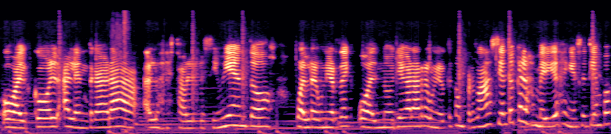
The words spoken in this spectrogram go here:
o alcohol al entrar a, a, los establecimientos o al reunirte o al no llegar a reunirte con personas. Siento que las medidas en ese tiempo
